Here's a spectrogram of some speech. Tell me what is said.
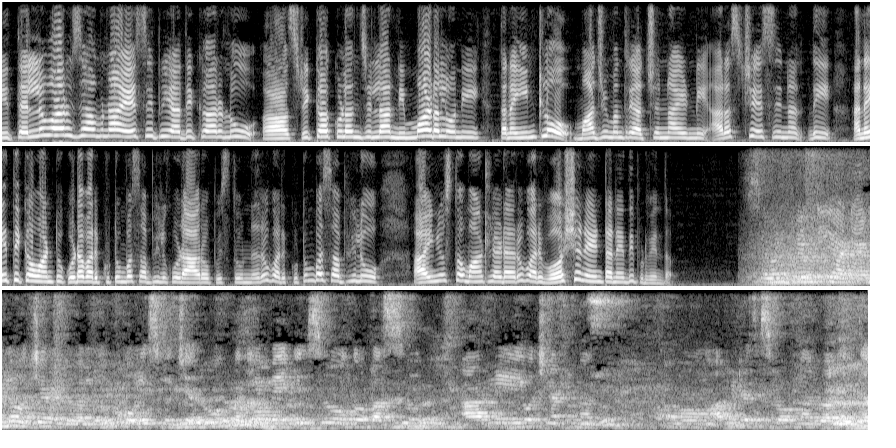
ఈ తెల్లవారుజామున ఏసీబీ అధికారులు శ్రీకాకుళం జిల్లా నిమ్మాడలోని తన ఇంట్లో మాజీ మంత్రి అచ్చెన్నాయుడిని అరెస్ట్ చేసినది అనైతికం అంటూ కూడా వారి కుటుంబ సభ్యులు కూడా ఆరోపిస్తున్నారు. వారి కుటుంబ సభ్యులు ఐ న్యూస్తో మాట్లాడారు. వారి వర్షన్ ఏంటనేది ఇప్పుడు విందాం. సెవెన్ ట్వంటీ ఆ టైంలో వచ్చారండి వాళ్ళు పోలీసులు వచ్చారు. ఒక పదిహేను వెహికల్స్ ఒక బస్సు ఆర్మీ వచ్చినట్టున్నారు. ఆర్మీ డ్రెస్సెస్లో ఉన్నారు వాళ్ళంతా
